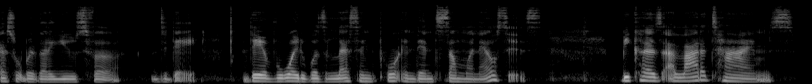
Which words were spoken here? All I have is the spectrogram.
that's what we're going to use for today. Their void was less important than someone else's. Because a lot of times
